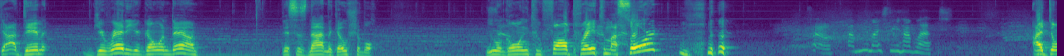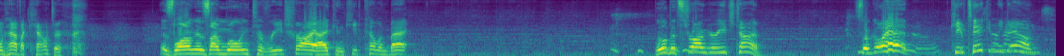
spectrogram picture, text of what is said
God damn it. Get ready, you're going down. This is not negotiable. You are going to fall prey to my sword? So, how many lives do you have left? I don't have a counter. As long as I'm willing to retry, I can keep coming back. A little bit stronger each time. So go ahead. Keep taking So me down. means-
